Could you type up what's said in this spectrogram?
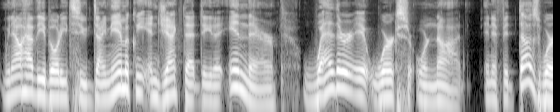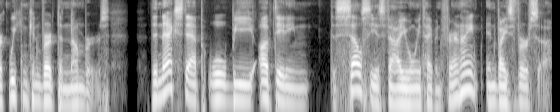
We now have the ability to dynamically inject that data in there, whether it works or not. And if it does work, we can convert the numbers. The next step will be updating the Celsius value when we type in Fahrenheit and vice versa.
